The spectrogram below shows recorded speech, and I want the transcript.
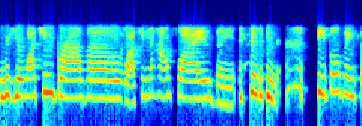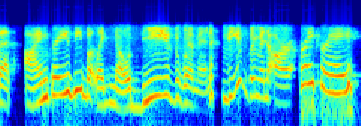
we're here watching Bravo, watching The Housewives, and people think that I'm crazy, but like, no, these women, these women are cray cray.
